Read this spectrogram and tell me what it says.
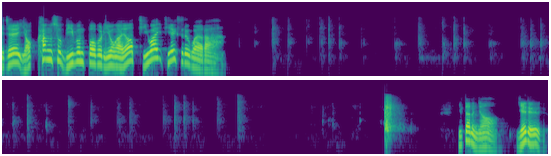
이제 역함수 미분법을 이용하여 dy dx를 구하라. 일단은요, 얘를,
